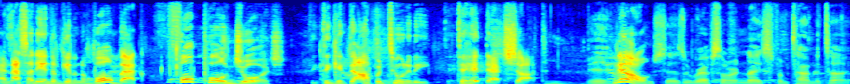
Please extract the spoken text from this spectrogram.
And that's how they ended up getting the ball back for Paul George to get the opportunity to hit that shot. Mm, man, Now- who says the refs aren't nice from time to time?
